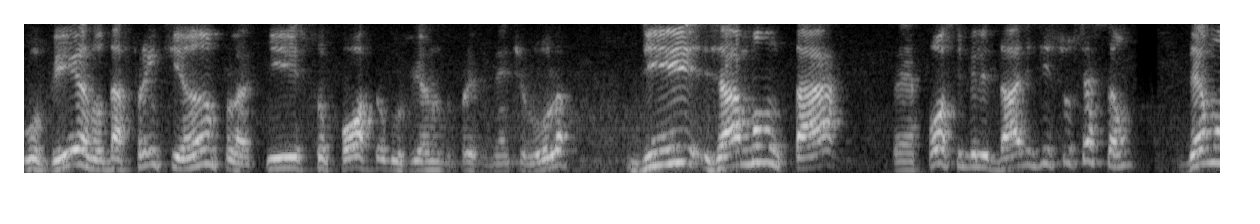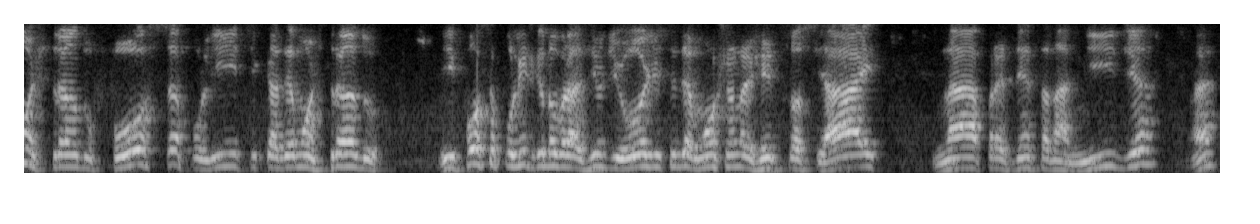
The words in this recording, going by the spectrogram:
governo, da frente ampla que suporta o governo do presidente Lula, de já montar é, possibilidades de sucessão demonstrando força política, demonstrando. E força política no Brasil de hoje se demonstra nas redes sociais, na presença na mídia. Né?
